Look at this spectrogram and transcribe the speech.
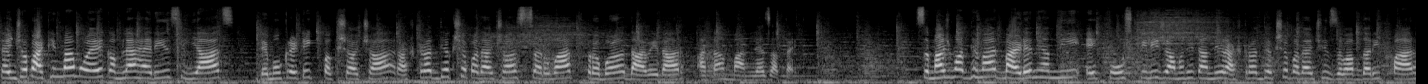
त्यांच्या पाठिंब्यामुळे कमला हॅरिस याच डेमोक्रेटिक पक्षाच्या राष्ट्राध्यक्ष पदाच्या सर्वात प्रबळ दावेदार आता मानल्या जात आहेत. समाज माध्यमात बायडेन यांनी एक पोस्ट केली ज्यामध्ये त्यांनी राष्ट्राध्यक्ष पदाची जबाबदारी पार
